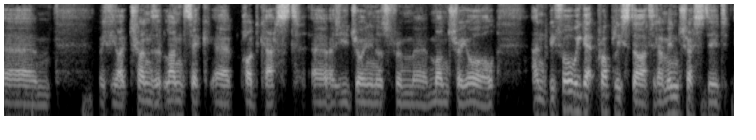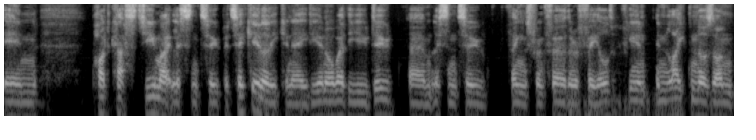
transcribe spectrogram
um, if you like, transatlantic uh, podcast uh, as you joining us from uh, Montreal. And before we get properly started, I'm interested in podcasts you might listen to, particularly Canadian, or whether you do um, listen to things from further afield. If you enlighten us on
